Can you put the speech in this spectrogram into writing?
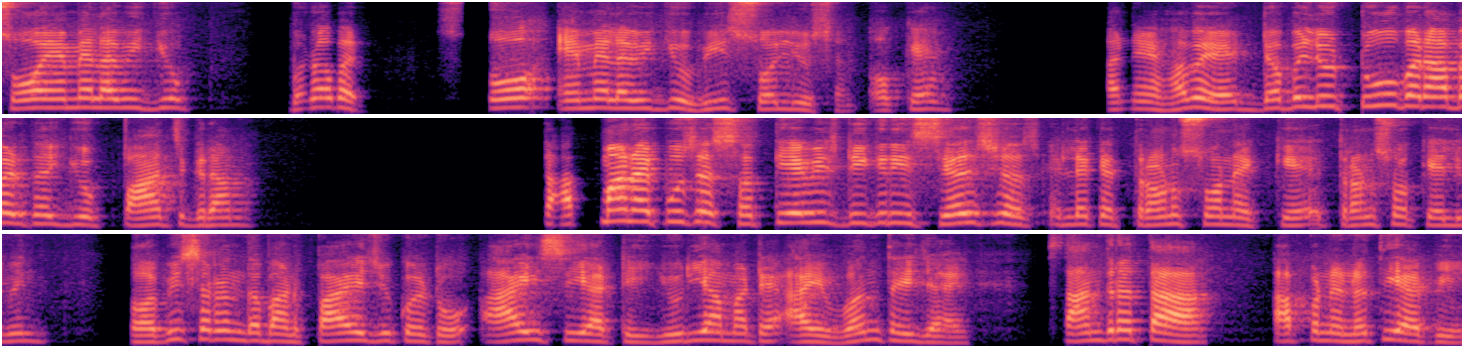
સો એમએલ આવી ગયું. બરોબર? સો એમએલ આવી ગયું વી સોલ્યુશન ઓકે અને હવે ડબલ્યુ ટુ બરાબર થઈ ગયું પાંચ ગ્રામ. તાપમાન આપ્યું છે સત્યાવીસ ડિગ્રી સેલ્સિયસ, એટલે કે ત્રણસો ને કે, ત્રણસો કેલ્વિન. તો અભિસરણ દબાણ pi is equal to I CRT urea માટે આઈ વન થઈ જાય. સાંદ્રતા આપણને નથી આપી,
